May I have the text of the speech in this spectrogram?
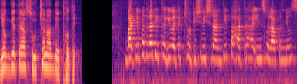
योग्य त्या सूचना देत होते. बातमीपत्रात इथं घेऊयात एक छोटीशी विश्रांती. पाहत रहा इन सोलापूर न्यूज.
